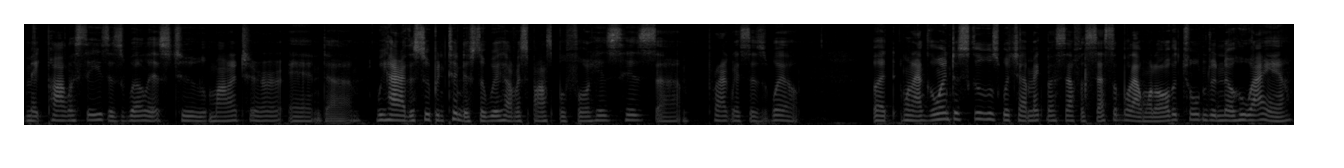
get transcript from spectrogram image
make policies as well as to monitor. And um, we hire the superintendent, so we're responsible for his his um, progress as well. But when I go into schools, which I make myself accessible, I want all the children to know who I am.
